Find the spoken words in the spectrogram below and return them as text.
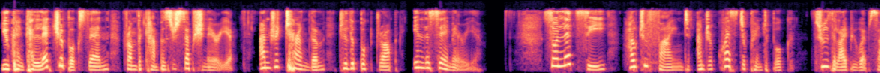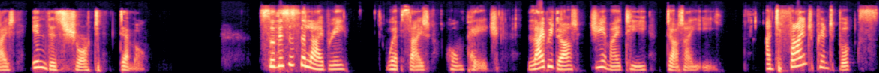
You can collect your books then from the campus reception area and return them to the book drop in the same area. So let's see how to find and request a print book through the library website in this short demo. So this is the library website homepage, library.gmit.ie. And to find print books,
